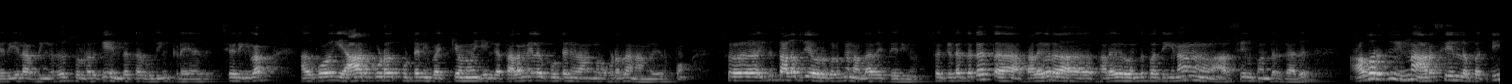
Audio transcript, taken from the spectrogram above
தெரியல அப்படிங்கிறது சொல்கிறதுக்கு எந்த தகுதியும் கிடையாது. சரிங்களா? அது போக யார் கூட கூட்டணி வைக்கணும் எங்கள் தலைமையில் கூட்டணி வரவங்க கூட தான் நாங்கள் இருப்போம். ஸோ இது தளபதி அவர்களுக்கும் நல்லாவே தெரியும். ஸோ கிட்டத்தட்ட த தலைவர் தலைவர் வந்து பார்த்திங்கன்னா அரசியலுக்கு வந்திருக்காரு. அவருக்கு இன்னும் அரசியலில் பற்றி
